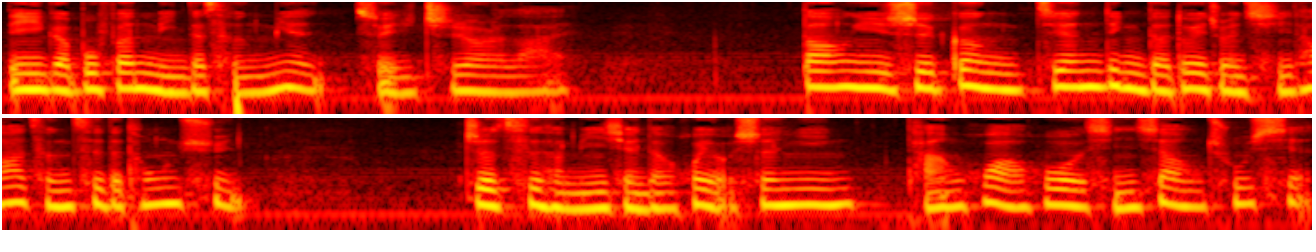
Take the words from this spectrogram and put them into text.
另一个不分明的层面随之而来。当意识更坚定地对准其他层次的通讯，这次很明显的会有声音、谈话或形象出现。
